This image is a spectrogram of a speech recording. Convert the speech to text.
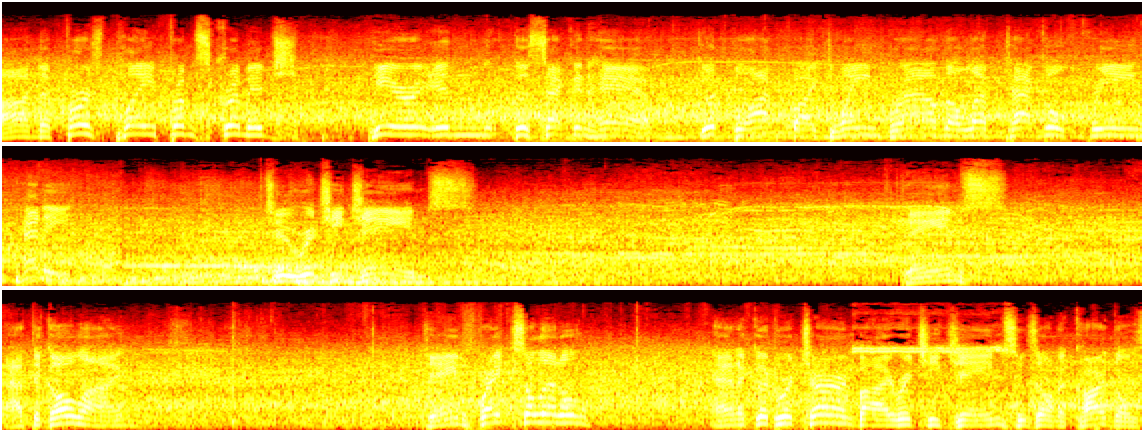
on the first play from scrimmage here in the second half. Good block by Duane Brown, the left tackle, freeing Penny to Richie James. James at the goal line. James breaks a little. And a good return by Richie James, who's on the Cardinals.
